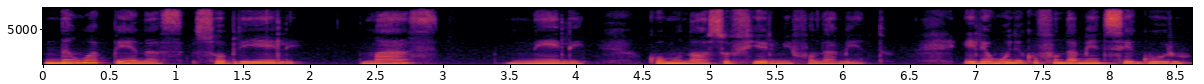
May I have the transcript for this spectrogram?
não apenas sobre ele, mas nele, como nosso firme fundamento. Ele é o único fundamento seguro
